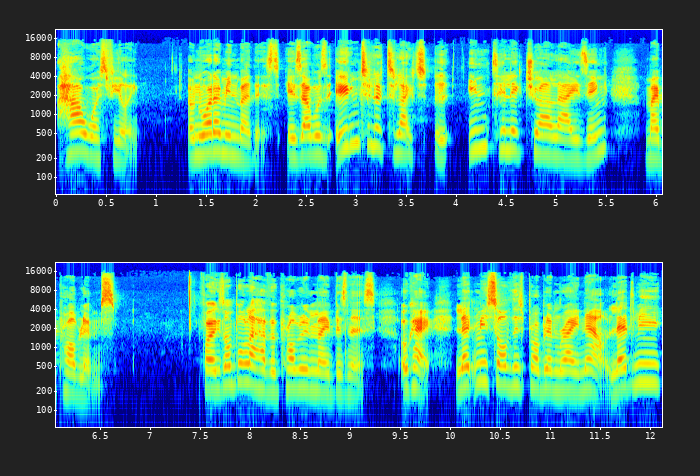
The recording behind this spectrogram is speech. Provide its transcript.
how i was feeling and what I mean by this is I was uh, intellectualizing my problems. For example, I have a problem in my business. Okay, let me solve this problem right now. Let me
